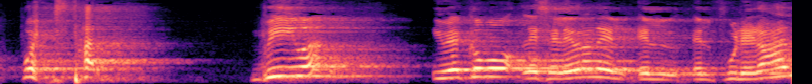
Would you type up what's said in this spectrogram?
Puede estar viva y ve cómo le celebran el, funeral.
